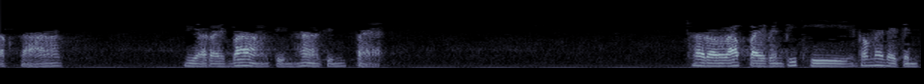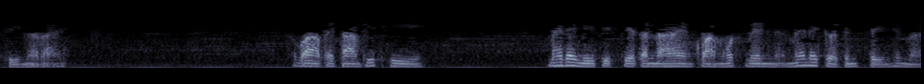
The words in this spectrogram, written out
รักษา มีอะไรบ้างศีลห้าศีลแปด ถ้าเรารับไปเป็นพิธีก็ไม่ได้เป็นศีลอะไร ว่าไปตามพิธี ไม่ได้มีจิตเจตนาแห่งความงดเว้นไม่ได้เกิดเป็นศีลขึ้นมา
